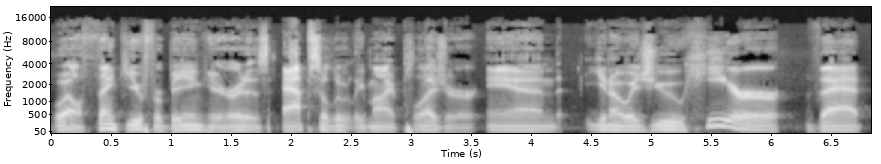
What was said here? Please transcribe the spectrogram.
Well, thank you for being here. It is absolutely my pleasure. And, you know, as you hear that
